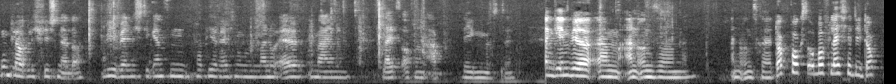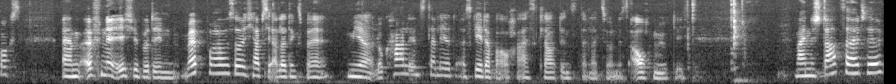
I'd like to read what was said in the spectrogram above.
unglaublich viel schneller, wie wenn ich die ganzen Papierrechnungen manuell in meinen Leitsordnern ablegen müsste. Dann gehen wir ähm, an, unseren, an unsere DocBox-Oberfläche. Die DocBox ähm, öffne ich über den Webbrowser. Ich habe sie allerdings bei mir lokal installiert. Es geht aber auch als Cloud-Installation, ist auch möglich. Meine Startseite,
